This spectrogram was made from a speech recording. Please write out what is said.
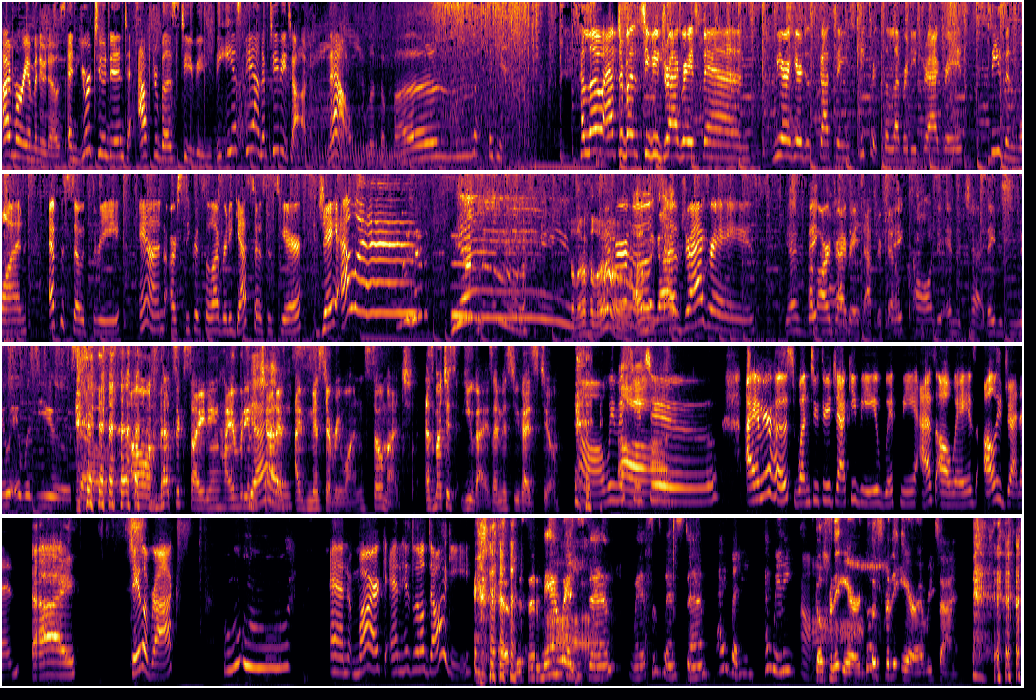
I'm Maria Menounos, and you're tuned in to AfterBuzz TV, the ESPN of TV talk. Now, let the buzz begin. Hello, AfterBuzz TV Drag Race fans. We are here discussing Secret Celebrity Drag Race Season 1, Episode 3, and our Secret Celebrity guest host is here, Jay Ellen. Yay! Hello, hello. Former host Oh my God. of Drag Race. Yes, Of our called Drag it. Race after show. They called it in the chat. They just knew it was you. So oh, that's exciting. Hi, everybody in the chat. I've, I've missed everyone so much. As much as you guys. I miss you guys too. Oh, we missed you too. I am your host, 123 Jackie B. With me, as always, Ollie Drennan, hi. Jayla Rocks, Ooh. and Mark and his little doggy. Yep, this is me and Aw. Winston. This is Winston. Hi, buddy. Hi, Winnie. Go for the Aw. ear. Goes for the ear every time.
